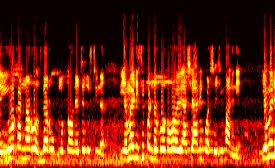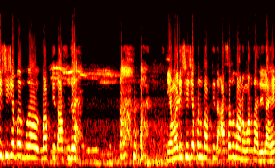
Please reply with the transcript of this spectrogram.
युवकांना रोजगार उपलब्ध होण्याच्या दृष्टीनं एमआयडीसी पंढरपूर व्हावी अशी अनेक वर्षाची मागणी आहे. एमआयडीसीच्या बाबतीत असू द्या. एमआयडीसीच्या पण बाबतीत असंच वारंवार झालेलं आहे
